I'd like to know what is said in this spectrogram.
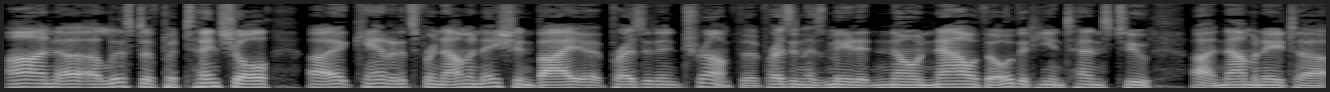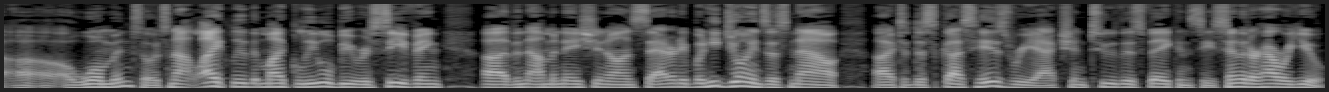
on a, a list of potential uh, candidates for nomination by uh, President Trump. The president has made it known now, though, that he intends to uh, nominate a, a, a, woman, so it's not likely that Mike Lee will be receiving uh, the nomination on Saturday, but he joins us now uh, to discuss his reaction to this vacancy. Senator, how are you?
